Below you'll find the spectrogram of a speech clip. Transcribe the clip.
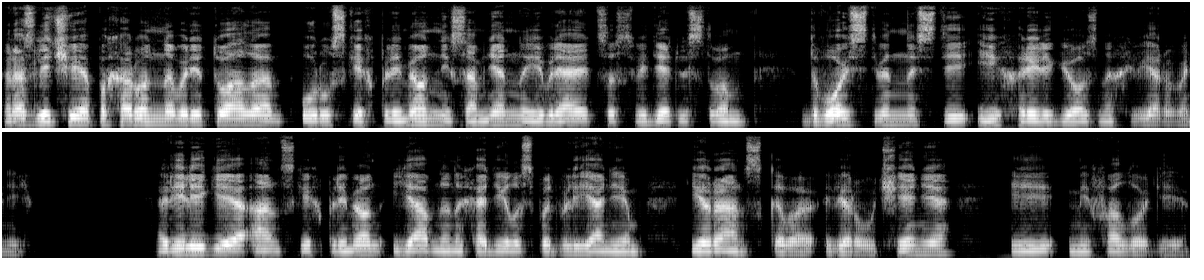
Различие похоронного ритуала у русских племен, несомненно, является свидетельством двойственности их религиозных верований. Религия анских племен явно находилась под влиянием иранского вероучения и мифологии.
